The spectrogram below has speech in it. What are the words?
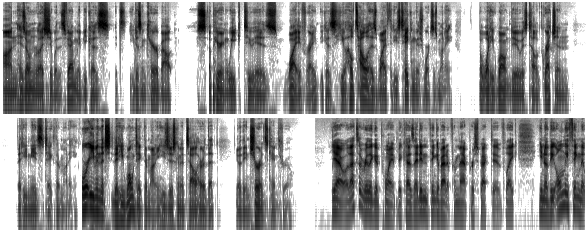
on his own relationship with his family because it's, he doesn't care about appearing weak to his wife, right? Because he'll, he'll tell his wife that he's taking the Schwartz's money. But what he won't do is tell Gretchen that he needs to take their money, or even that she, that he won't take their money. He's just going to tell her that you know the insurance came through. Yeah, well, that's a really good point because I didn't think about it from that perspective. Like, you know, the only thing that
